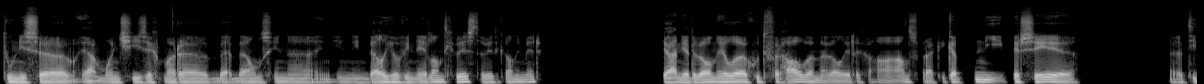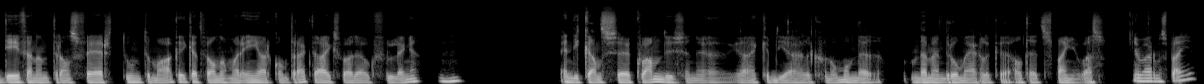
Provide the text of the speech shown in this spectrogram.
Toen is eh ja, Monchi zeg maar, bij, bij ons in, in, in, België of in Nederland geweest, dat weet ik al niet meer. Ja, en die hadden wel een heel goed verhaal bij mij wel a- aanspraak. Ik had niet per se het idee van een transfer toen te maken. Ik had wel nog maar één jaar contract, Ajax wou dat ook verlengen. Mhm. En die kans eh, kwam dus. En eh, ja, ik heb die eigenlijk genomen, omdat, omdat mijn droom eigenlijk eh, altijd Spanje was. En waarom Spanje?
